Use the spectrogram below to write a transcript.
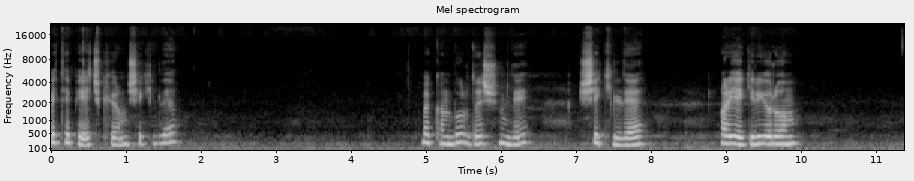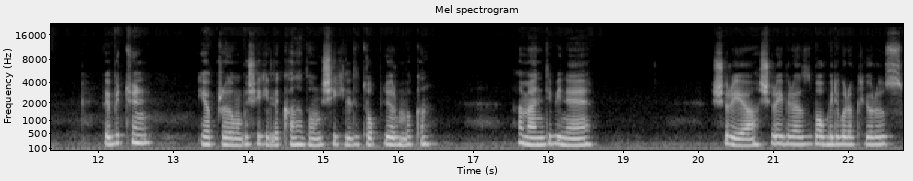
ve tepeye çıkıyorum bu şekilde. Bakın burada şimdi şu şekilde araya giriyorum. Ve bütün yaprağımı bu şekilde kanadımı bu şekilde topluyorum bakın. Hemen dibine şuraya şurayı biraz bombeli bırakıyoruz.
